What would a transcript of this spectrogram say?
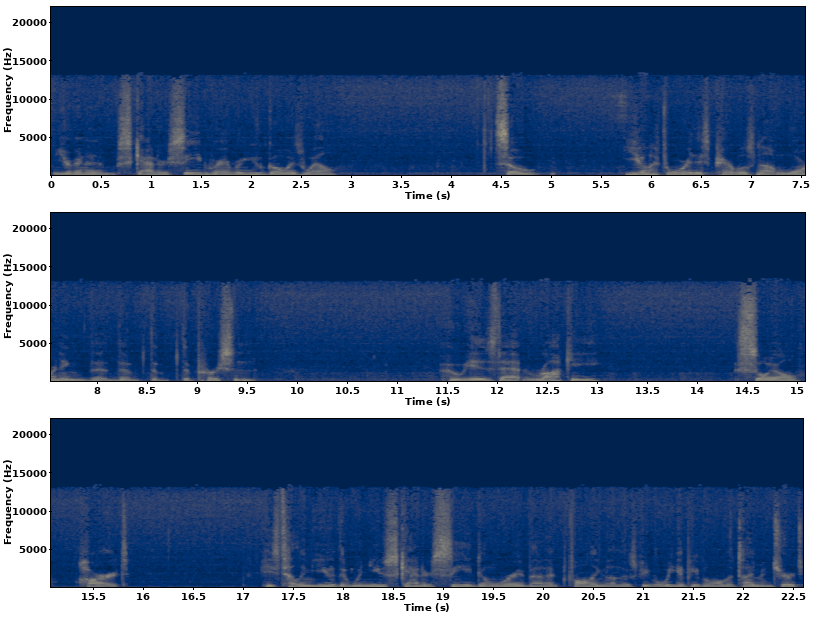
you're going to scatter seed wherever you go as well. So you don't have to worry. This parable is not warning the, the, the, the person who is that rocky soil heart. He's telling you that when you scatter seed, don't worry about it falling on those people. We get people all the time in church,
